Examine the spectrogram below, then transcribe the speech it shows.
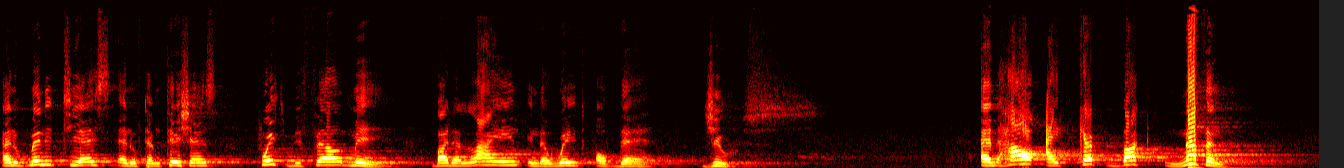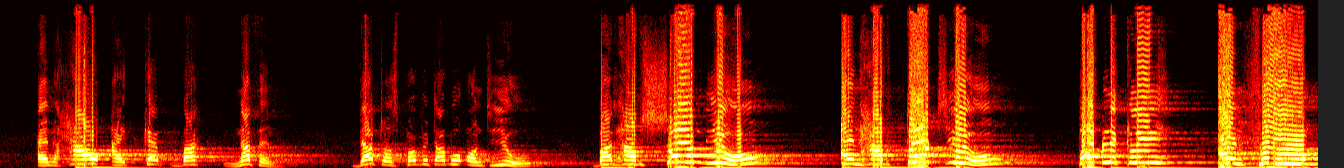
and with many tears and with temptations, which befell me by the lying in the wait of the Jews. And how I kept back nothing and how I kept back nothing that was profitable unto you, but have shown you and have taught you publicly from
